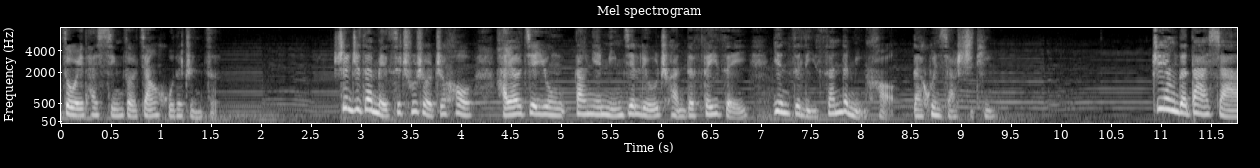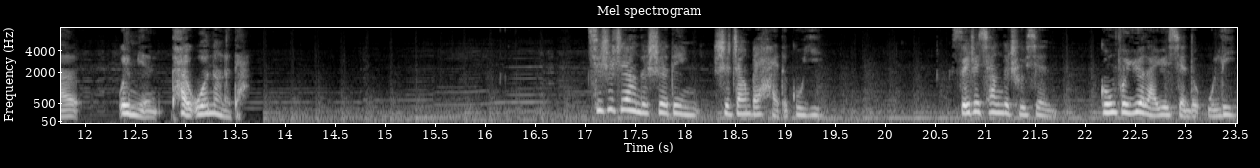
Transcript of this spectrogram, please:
作为他行走江湖的准则。甚至在每次出手之后，还要借用当年民间流传的飞贼燕子李三的名号来混淆视听。这样的大侠未免太窝囊了点。其实这样的设定是张北海的故意。随着枪的出现，功夫越来越显得无力。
